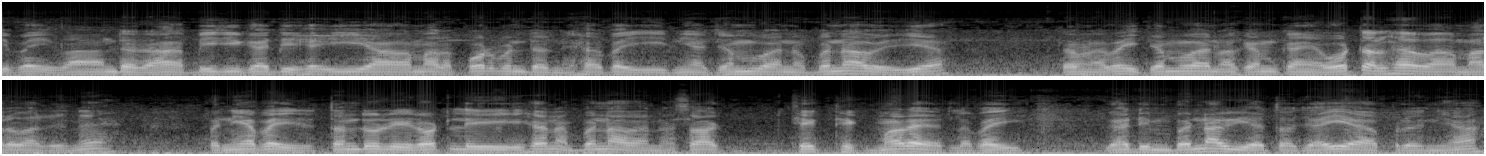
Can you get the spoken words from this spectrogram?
એ ભાઈ વાંદર, આ બીજી ગાડી હે એ આ અમારા પોરબંદરની હે ભાઈ ત્યાં જમવાનું બનાવે છે. તમને ભાઈ જમવાનો કેમ કે અહીંયા હોટલ હે વા મારવાડી ને પણ ત્યાં ભાઈ તંદૂરી રોટલી હે ને બનાવવાના શાક ઠીક ઠીક મળે, એટલે ભાઈ ગાડીમાં બનાવીએ તો જઈએ આપણે ત્યાં.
